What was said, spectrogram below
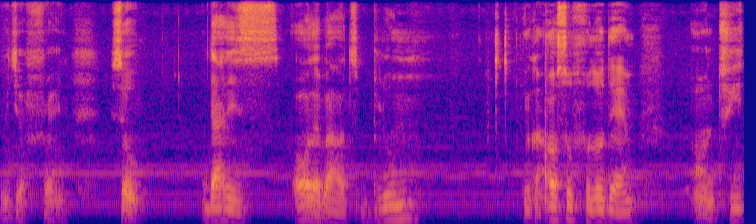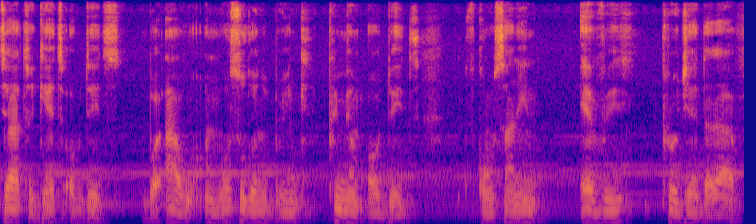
with your friend. So that is all about Blum. You can also follow them on twitter to get updates but i'm also going to bring premium updates concerning every project that i've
